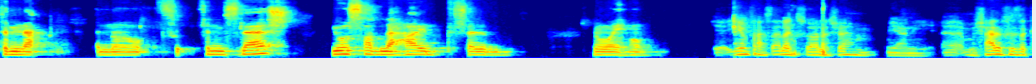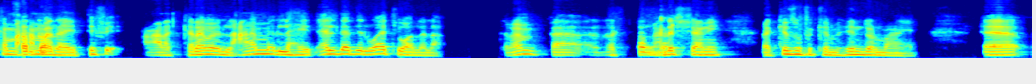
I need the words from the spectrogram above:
تمنع إنه فيلم فلاش يوصل ل hype فيلم نو واي هوم ينفع أسألك سؤال يا شهم؟ يعني آه، مش عارف إذا كان محمد هيتفق على الكلام العام اللي هيتقال ده دلوقتي ولا لا. تمام؟ فمعلش يعني ركزوا في الكلمتين دول معايا. آه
